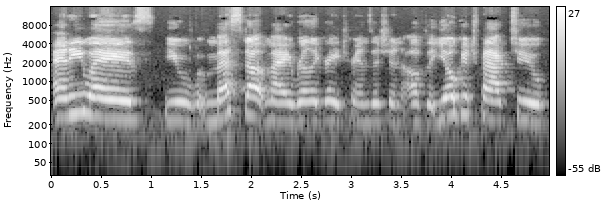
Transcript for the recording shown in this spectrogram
Anyways, you messed up my really great transition of the Jokic pack to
